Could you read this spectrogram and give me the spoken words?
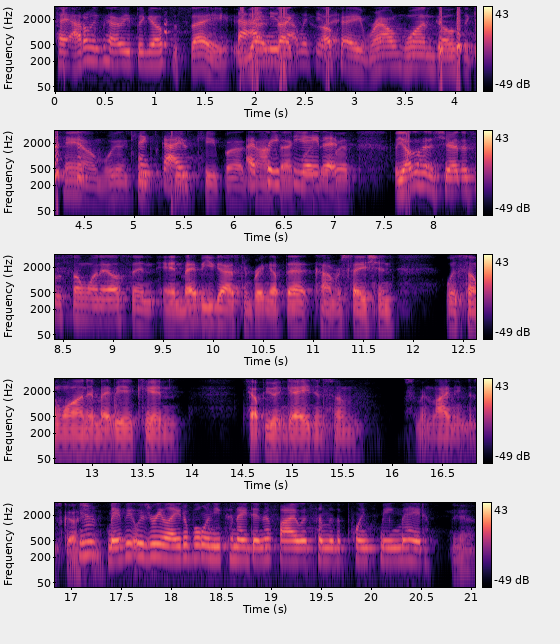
hey, I don't even have anything else to say. I knew that would do it. Okay, round one goes to Cam. We're gonna keep Thanks, guys. keep, keep uh, I appreciate with it. But, but y'all go ahead and share this with someone else, and and maybe you guys can bring up that conversation with someone, and maybe it can help you engage in some some enlightening Yeah, discussion. maybe it was relatable and you can identify with some of the points being made. Yeah,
